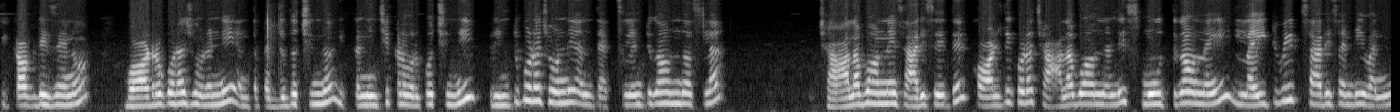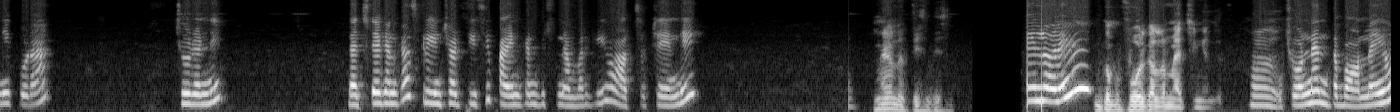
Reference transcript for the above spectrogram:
పికాక్ డిజైన్ బార్డర్ కూడా చూడండి ఎంత పెద్దది వచ్చిందో. ఇక్కడ నుంచి ఇక్కడ వరకు వచ్చింది. ప్రింట్ కూడా చూడండి ఎంత ఎక్సలెంట్గా ఉందో అసలు. చాలా బాగున్నాయి సారీస్ అయితే. క్వాలిటీ కూడా చాలా బాగుందండి. స్మూత్గా ఉన్నాయి. లైట్ వెయిట్ సారీస్ అండి ఇవన్నీ కూడా. చూడండి నచ్చితే కనుక స్క్రీన్ షాట్ తీసి పైన కనిపిస్తున్న నెంబర్కి వాట్సాప్ చేయండి. నేను తీసి తీసి. దీనిలోనే ఇంకొక ఫోర్ కలర్ మ్యాచింగ్ అండి. ఉమ్, చూడండి ఎంత బాగున్నాయో.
